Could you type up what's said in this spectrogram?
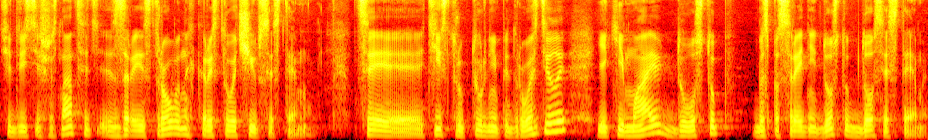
чи 216 зареєстрованих користувачів системи. Це ті структурні підрозділи, які мають доступ. Безпосередній доступ до системи.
